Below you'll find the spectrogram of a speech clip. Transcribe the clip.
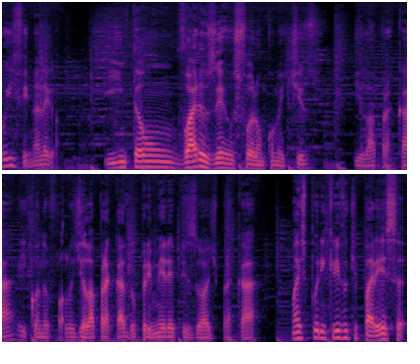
enfim, não é legal. E então vários erros foram cometidos de lá para cá, e quando eu falo de lá para cá do primeiro episódio para cá, mas por incrível que pareça,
